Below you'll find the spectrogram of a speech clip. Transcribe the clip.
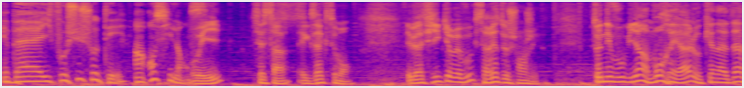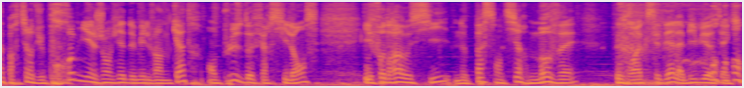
Eh ben, il faut chuchoter, hein, en silence. Oui, c'est ça, exactement. Eh bien, figurez-vous que ça risque de changer. Tenez-vous bien, à Montréal, au Canada, à partir du 1er janvier 2024, en plus de faire silence, il faudra aussi ne pas sentir mauvais pour accéder à la bibliothèque.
